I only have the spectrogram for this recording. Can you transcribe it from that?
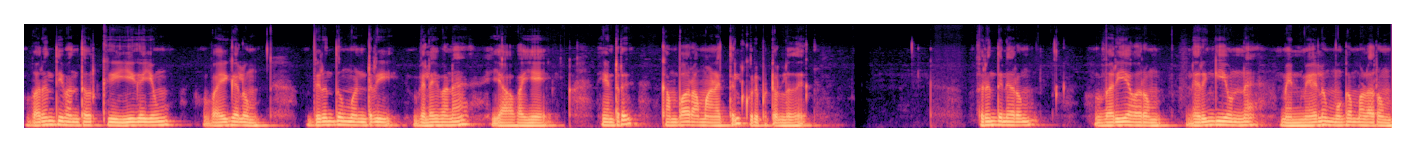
வருந்தி வந்தவர்க்கு ஈகையும் வைகளும் விருந்துமன்றி விளைவன யாவையே? என்று கம்பராமாயணத்தில் குறிப்பிட்டுள்ளது. விருந்தினரும் வறியவரும் நெருங்கியுண்ண மென்மேலும் முகமலரும்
